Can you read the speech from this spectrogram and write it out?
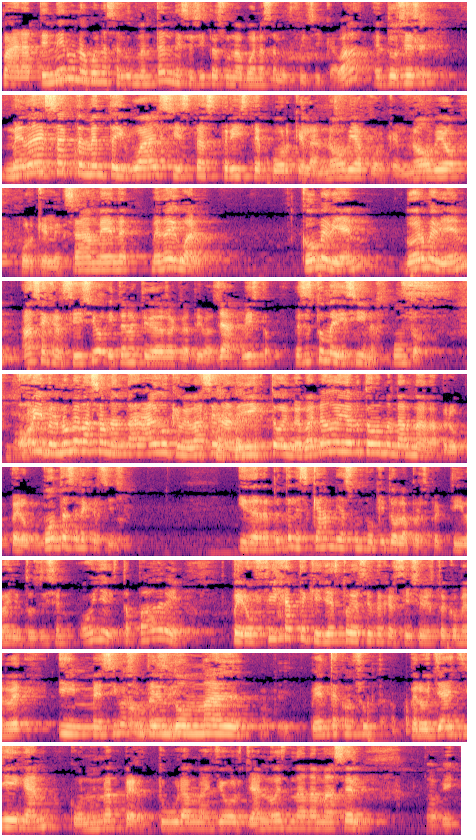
para tener una buena salud mental necesitas una buena salud física, ¿va? Entonces, me da exactamente igual si estás triste porque la novia, porque el novio, porque el examen, me da igual. Come bien, duerme bien, haz ejercicio y ten actividades recreativas. Ya, listo. Esa es tu medicina, punto. Oye, pero no me vas a mandar algo que me va a hacer adicto y me va... No, yo no te voy a mandar nada, pero, pero ponte a hacer ejercicio y de repente les cambias un poquito la perspectiva y entonces dicen, oye, está padre, pero fíjate que ya estoy haciendo ejercicio y estoy comiendo bien y me sigo sintiendo mal. Vente a consulta. Pero ya llegan con una apertura mayor, ya no es nada más el,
